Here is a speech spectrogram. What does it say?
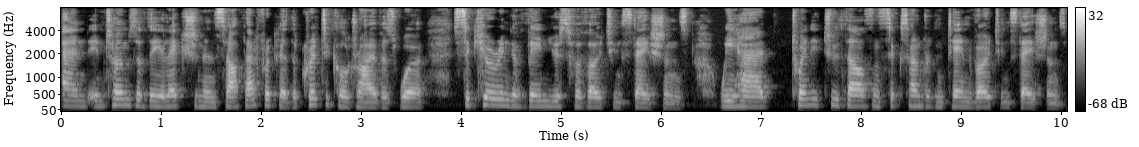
And in terms of the election in South Africa, the critical drivers were securing of venues for voting stations. We had 22,610 voting stations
